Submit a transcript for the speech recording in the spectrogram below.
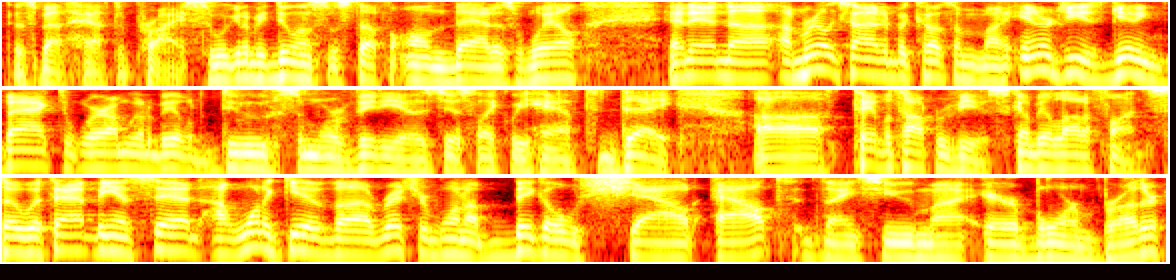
That's about half the price. So we're going to be doing some stuff on that as well. And then uh, I'm real excited because my energy is getting back to where I'm going to be able to do some more videos just like we have today. Uh, tabletop reviews. It's going to be a lot of fun. So with that being being said, I want to give uh, Richard one a big old shout out. Thanks you, my airborne brother.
